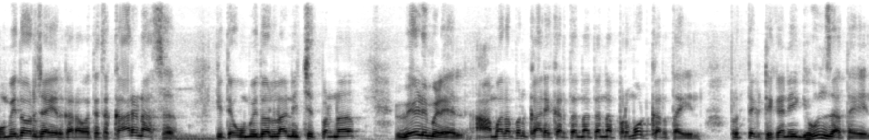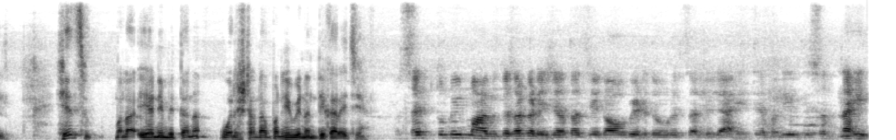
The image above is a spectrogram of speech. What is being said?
उमेदवार जाहीर करावा. त्याचं कारण असं की त्या उमेदवाराला निश्चितपणे वेळ मिळेल. आम्हाला पण कार्यकर्त्यांना त्यांना प्रमोट करता येईल. प्रत्येक ठिकाणी घेऊन जाता येईल. हेच मला या निमित्तानं वरिष्ठांना पण ही विनंती करायची आहे. साहेब तुम्ही महाविकास आघाडीचे आता जे गाव भेट दौरे चाललेले आहेत त्यामध्ये दिसत नाहीत.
